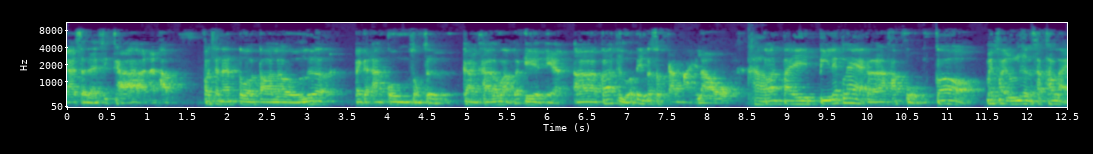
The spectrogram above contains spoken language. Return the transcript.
งานแสดงสินค้านะครับ เพราะฉะนั้นตัวตอนเราเลือก กับทางกรมส่งเสริมการค้าระหว่างประเทศเนี่ยอ่าก็ถือว่าเป็นประสบการณ์ใหม่เราครับตอนไปปีแรกๆอะนะครับผมก็ไม่ค่อยรู้เรื่องสักเท่าไหร่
